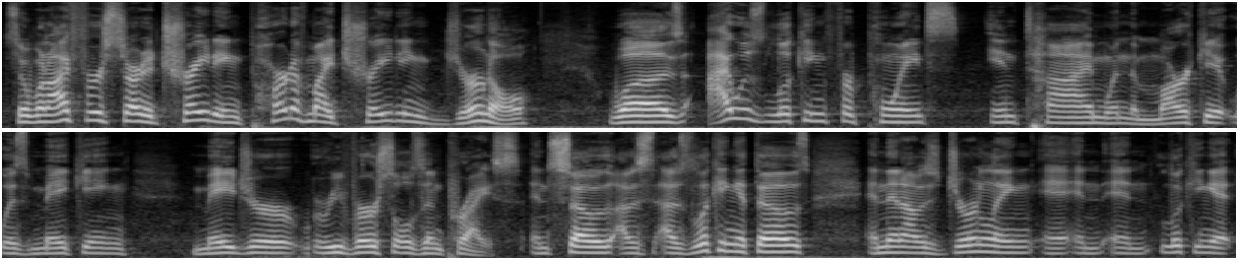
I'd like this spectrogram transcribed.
So when I first started trading, part of my trading journal was I was looking for points in time when the market was making major reversals in price. And so I was I was looking at those and then I was journaling and and looking at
